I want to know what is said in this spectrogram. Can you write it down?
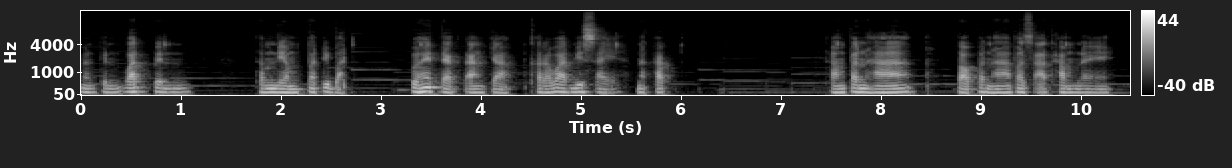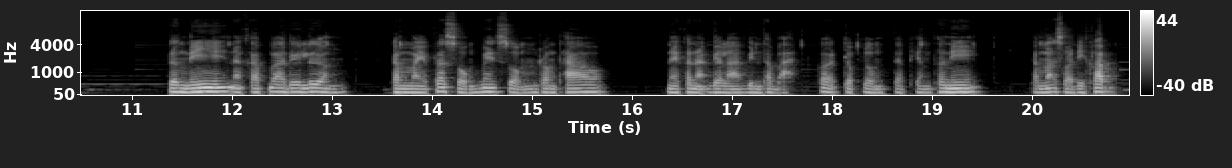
มันเป็นวัดเป็นธรรมเนียมปฏิบัติ พื่อให้แตกต่างจากคารวาสวิสัยนะครับ ถามปัญหาตอบปัญหาภาษาธรรมใน เรื่องนี้นะครับว่าด้วยเรื่องทำไมพระสงฆ์ไม่สวมรองเท้า ในขณะเวลาบินทบาทก็จบลงแต่เพียงเท่านี้ ธรรมะสวัสดีครับ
